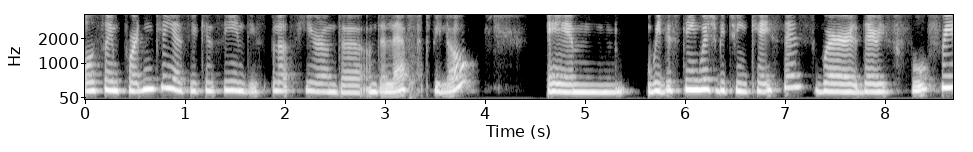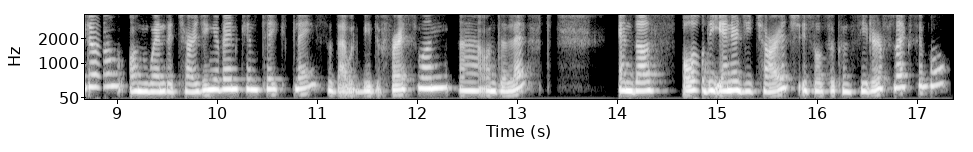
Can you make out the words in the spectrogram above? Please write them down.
also importantly, as you can see in these plots here on the, on the left below, um, we distinguish between cases where there is full freedom on when the charging event can take place. So that would be the first one uh, on the left. And thus all the energy charge is also considered flexible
